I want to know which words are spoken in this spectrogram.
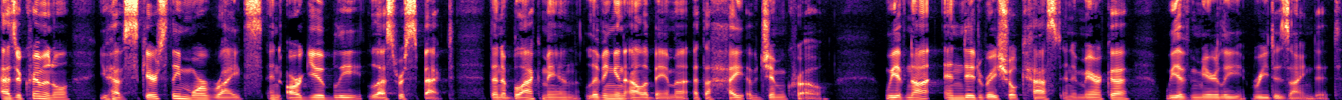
As a criminal, you have scarcely more rights and arguably less respect than a black man living in Alabama at the height of Jim Crow. We have not ended racial caste in America, we have merely redesigned it.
